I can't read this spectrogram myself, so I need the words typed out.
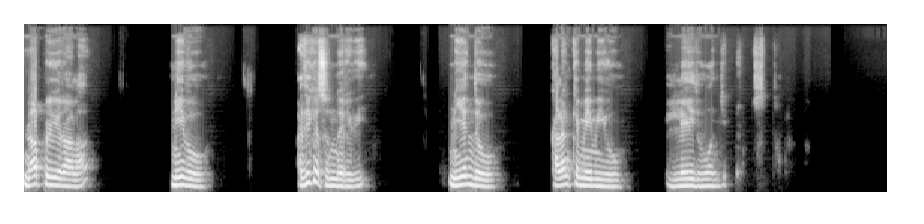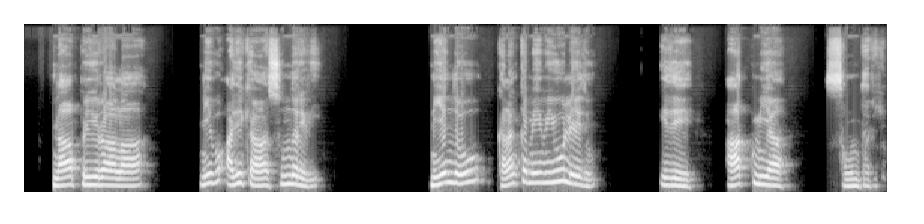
నా ప్రియురాల నీవు అధిక సుందరివి నీయందు కళంకమేమీ లేదు అని చెప్పి నా ప్రియురాల నీవు అధిక సుందరివి. నీయందు కలంకమేమీ లేదు. ఇది ఆత్మీయ సౌందర్యం.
